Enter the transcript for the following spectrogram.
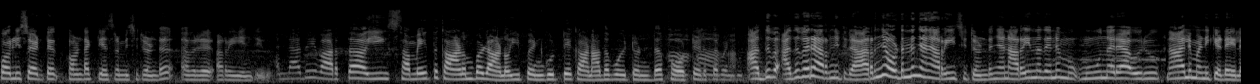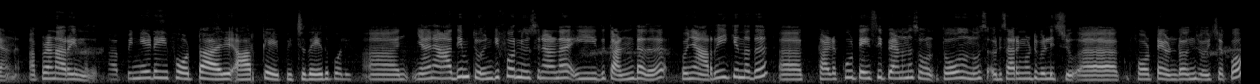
പോലീസുമായിട്ട് കോൺടാക്ട് ചെയ്യാൻ ശ്രമിച്ചിട്ടുണ്ട്. അവർ അറിയുകയും ചെയ്തു. അല്ലാതെ ഈ വാർത്ത ഈ സമയത്ത് കാണുമ്പോഴാണോ ഈ പെൺകുട്ടിയെ കാണാതെ പോയിട്ടുണ്ട്? ഫോട്ടോ എടുത്ത അത് അതുവരെ അറിഞ്ഞിട്ടില്ല. അറിഞ്ഞ ഉടനെ ഞാൻ അറിയിച്ചിട്ടുണ്ട്. ഞാൻ അറിയുന്നതിന് മൂ- മൂന്നര ഒരു നാല് മണിക്കിടയിലാണ്. അപ്പോഴാണ് അറിയുന്നത്. പിന്നീട് ഈ ഫോട്ടോ ആര് ആർക്ക് ഏൽപ്പിച്ചത്? ഏത് പോലീസ്? ഞാൻ ആദ്യം ട്വന്റി ഫോർ ന്യൂസിനാണ് ഈ ഇത് കണ്ടത്. അപ്പോൾ ഞാൻ അറിയിക്കുന്നത് കഴക്കൂട്ട് എ സി പി ആണെന്ന് തോന്നുന്നു. ഒരു സാർ ഇങ്ങോട്ട് വിളിച്ചു ഫോട്ടോ ഉണ്ടോ എന്ന് ചോദിച്ചപ്പോൾ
